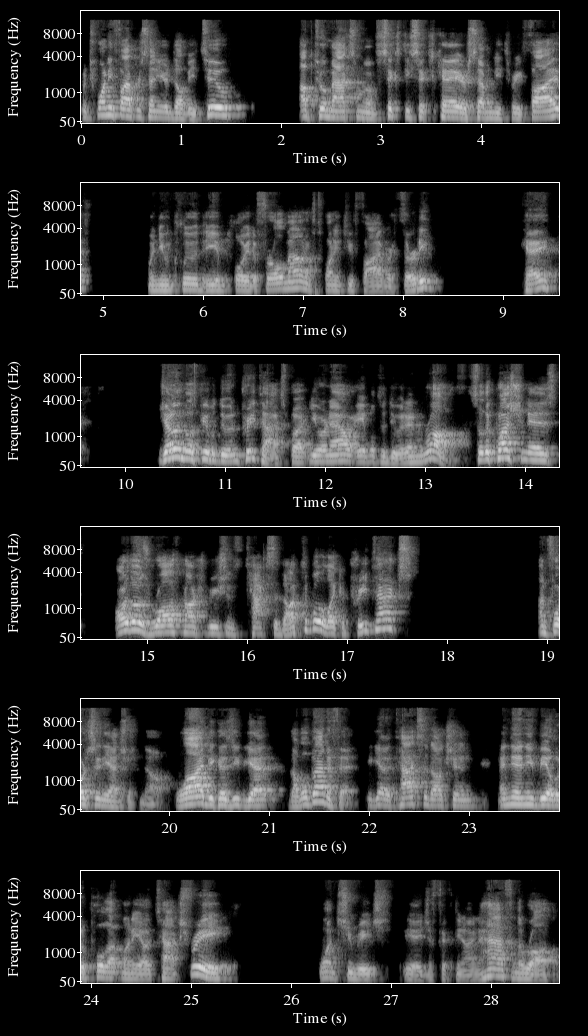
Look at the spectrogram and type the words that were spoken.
or 25% of your W-2, up to a maximum of 66K or 73.5 when you include the employee deferral amount of 22.5 or 30. Okay. Generally, most people do it in pre-tax, but you are now able to do it in Roth. So the question is, are those Roth contributions tax deductible like a pre-tax? Unfortunately, the answer is no. Why? Because you get double benefit. You get a tax deduction, and then you'd be able to pull that money out tax-free once you reach the age of 59 and a half, and the Roth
